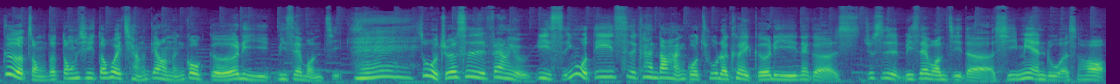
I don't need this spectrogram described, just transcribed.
各种的东西都会强调能够隔离 vc 梦 g 哎所以我觉得是非常有意思因为我第一次看到韩国出了可以隔离那个就是 vc 的洗面乳的时候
